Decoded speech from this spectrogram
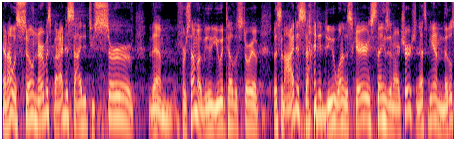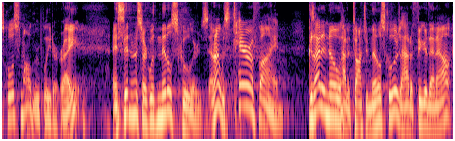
and I was so nervous, but I decided to serve them. For some of you, you would tell the story of listen, I decided to do one of the scariest things in our church, and that's being a middle school small group leader, right? And sitting in a circle with middle schoolers. And I was terrified because I didn't know how to talk to middle schoolers or how to figure that out,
